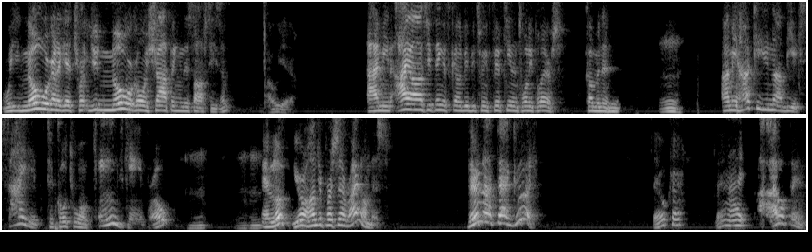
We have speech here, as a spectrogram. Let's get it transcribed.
We know we're gonna get. Tra- you know we're going shopping this offseason. Oh yeah. I mean, I honestly think it's going to be between 15 and 20 players coming in. Mm. I mean, how can you not be excited to go to a Canes game, bro? Mm-hmm. And look, you're 100% right on this. They're not that good. They're okay. They're all right. I don't think.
